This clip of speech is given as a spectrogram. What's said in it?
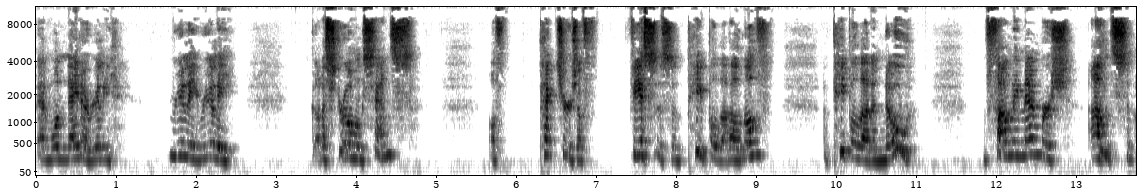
Then one night I really, really, really got a strong sense of pictures of faces and people that I love and people that I know, and family members, aunts and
